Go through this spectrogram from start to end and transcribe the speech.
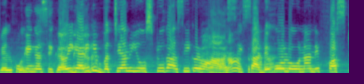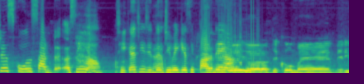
ਬਿਲਕੁਲ ਕੁਕਿੰਗ ਅਸੀਂ ਉਹੀ ਕਰਨੀ ਕਹਿ ਰਹੀ ਹੈ ਕਿ। ਬੱਚਿਆਂ ਨੂੰ ਯੂਜ਼ ਟੂ ਤਾਂ ਅਸੀਂ ਕਰਵਾਉਣਾ ਹਾਂ, ਨਾ ਸਾਡੇ ਕੋਲ ਉਹਨਾਂ ਨੇ ਫਸਟ ਸਕੂਲ ਸਾਡ ਅਸੀਂ ਆ ਹਾਂ। ਠੀਕ ਹੈ ਜੀ ਜਿੱਦਾਂ ਹਾਂ। ਜਿਵੇਂ ਕਿ ਅਸੀਂ ਪੜ੍ਹਦੇ ਆ ਦੁਆਰਾ ਦੇਖੋ ਮੈਂ ਮੇਰੀ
